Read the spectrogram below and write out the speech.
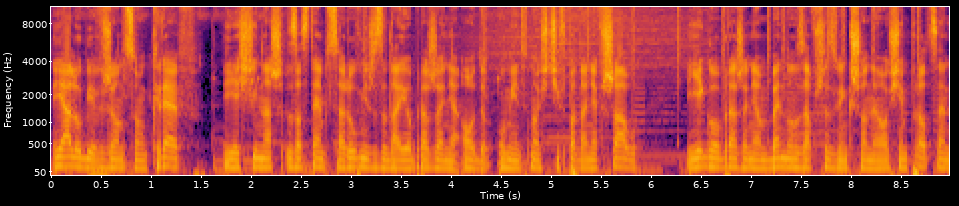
ja lubię wrzącą krew. Jeśli nasz zastępca również zadaje obrażenia od umiejętności wpadania w szał, jego obrażenia będą zawsze zwiększone o 8%,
